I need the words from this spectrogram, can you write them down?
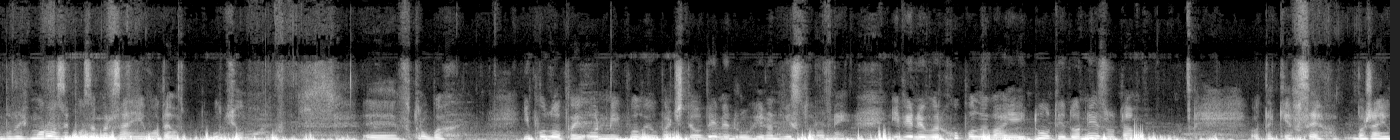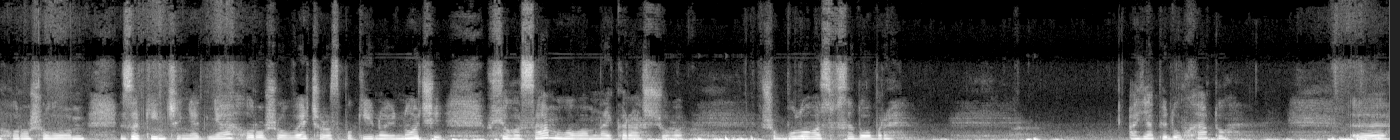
будуть морози, позамерзає вода у цьому, е, в трубах. І полопай, он мій полив, бачите, один і другий на дві сторони. І він і вверху поливає, і тут, і донизу там. Таке все. Бажаю хорошого вам закінчення дня, хорошого вечора, спокійної ночі, всього самого вам найкращого, щоб було у вас все добре. А я піду в хату, е,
